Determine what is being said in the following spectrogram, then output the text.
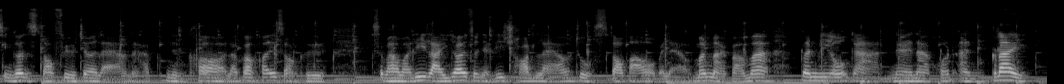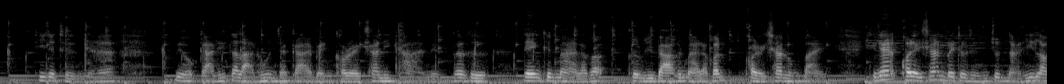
single stock future แล้วนะครับ 1 ข้อแล้วก็ข้อที่ 2 คือ สภาวะที่รายย่อยส่วนใหญ่ที่ช็อตแล้วถูก stop out ออกไปแล้ว มันหมายความว่ามันมีโอกาสในอนาคตอันใกล้ที่จะถึงนะฮะมีโอกาสที่ตลาดหุ้นจะกลายเป็น correction อีกขาหนึ่งก็คือเด้งขึ้นมาแล้วก็คือรีบาวขึ้นมาแล้วก็ correction ลงไป ทีนี้ correction ไปจนถึงจุดไหนที่เรา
